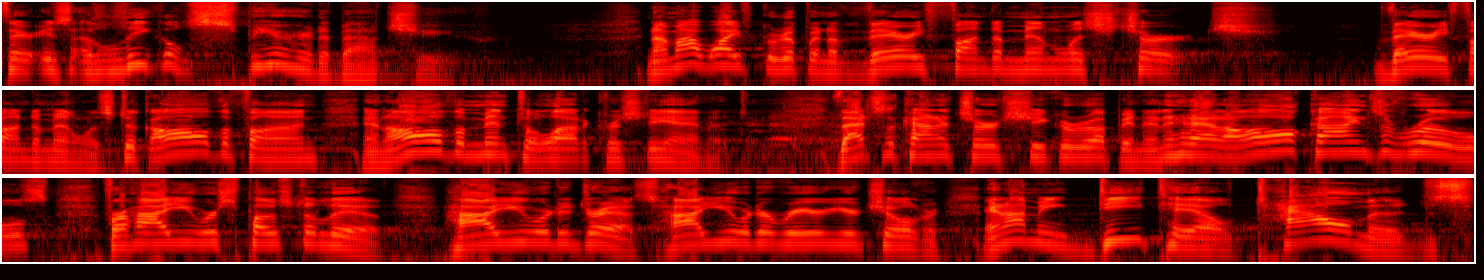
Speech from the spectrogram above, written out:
there is a legal spirit about you. Now, my wife grew up in a very fundamentalist church. Very fundamentalist. Took all the fun and all the mental out of Christianity. That's the kind of church she grew up in. And it had all kinds of rules for how you were supposed to live, how you were to dress, how you were to rear your children. And I mean detailed Talmuds.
